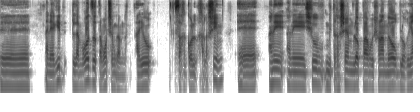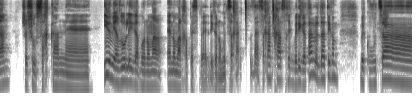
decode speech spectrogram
אה, אני אגיד למרות זאת למרות שהם גם היו סך הכל חלשים אה, אני אני שוב מתרשם לא פעם ראשונה מאור בלוריאן. אני חושב שהוא שחקן אה, אם הם ירדו ליגה בוא נאמר אין לו מה לחפש בליגה לאומית. שחקן זה השחקן שחייב לשחק בליגת העל ולדעתי גם בקבוצה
